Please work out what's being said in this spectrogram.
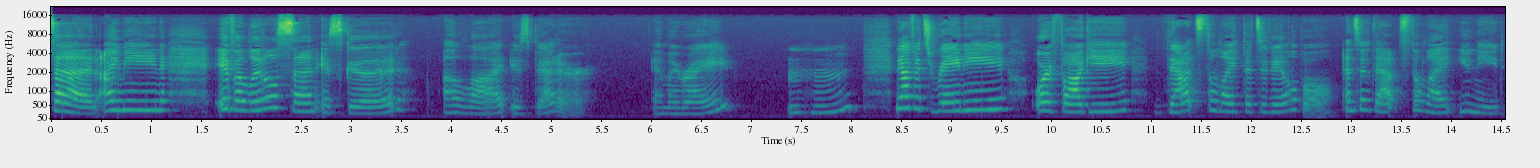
sun. I mean, if a little sun is good, a lot is better. Am I right? Mm-hmm. Now, if it's rainy or foggy, that's the light that's available. And so that's the light you need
